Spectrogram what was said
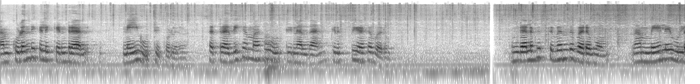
நம் குழந்தைகளுக்கென்றால் நெய் ஊற்றிக்கொள்ளலாம். சற்று அதிகமாக ஊற்றினால்தான் கிறிஸ்பியாக வரும். இந்த அளவு சிவந்து வரவும் நாம் மேலே உள்ள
